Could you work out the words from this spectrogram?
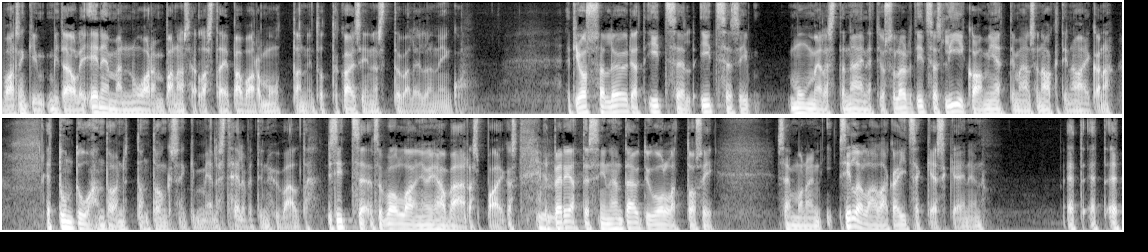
varsinkin mitä oli enemmän nuorempana sellaista epävarmuutta, niin totta kai siinä sitten välillä niin kuin, että jos sä löydät itse, itsesi mun mielestä näin, että jos sä löydät itsesi liikaa miettimään sen aktin aikana, että tuntuuhan toi nyt on tonkisenkin mielestä helvetin hyvältä, niin sitten se, se ollaan jo ihan väärässä paikassa. Mm. Et periaatteessa siinähän täytyy olla tosi semmoinen, sillä lailla aika itsekeskeinen, että et, et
